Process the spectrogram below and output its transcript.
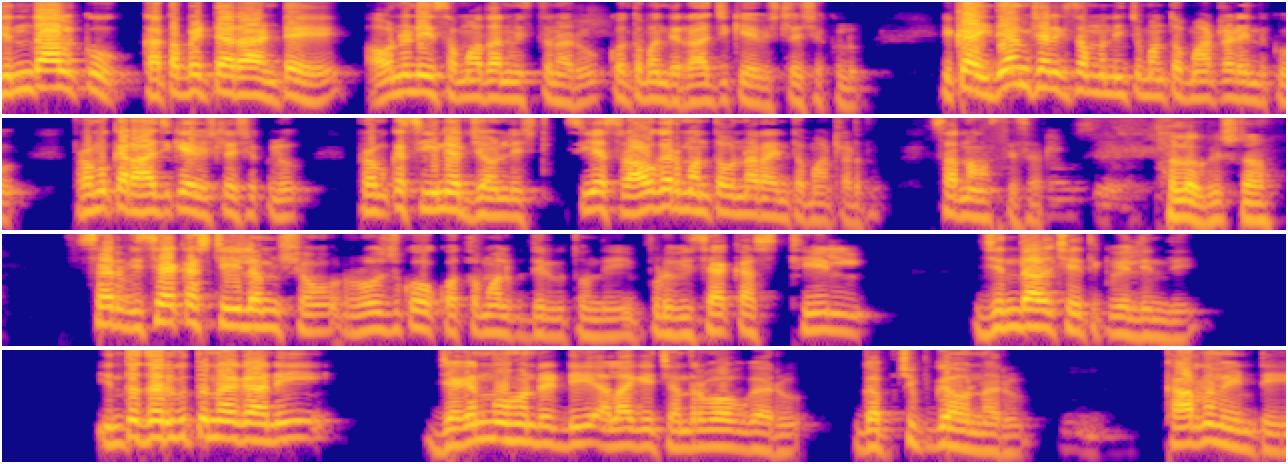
జిందాల్కు కట్టబెట్టారా అంటే అవునని సమాధానం ఇస్తున్నారు కొంతమంది రాజకీయ విశ్లేషకులు. ఇక ఇదే అంశానికి సంబంధించి మనతో మాట్లాడేందుకు ప్రముఖ రాజకీయ విశ్లేషకులు ప్రముఖ సీనియర్ జర్నలిస్ట్ సిఎస్ రావు గారు మనతో ఉన్నారు. ఆయనతో మాట్లాడదు. సార్ నమస్తే sir. Hello Krishna. Sir Visakha steel అంశం రోజుకో కొత్త మలుపు తిరుగుతుంది. ఇప్పుడు విశాఖ స్టీల్ జిందాల్ చేతికి వెళ్ళింది. ఇంత జరుగుతున్నా కానీ జగన్మోహన్ రెడ్డి అలాగే చంద్రబాబు గారు గప్చిప్గా ఉన్నారు. కారణం ఏంటి?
